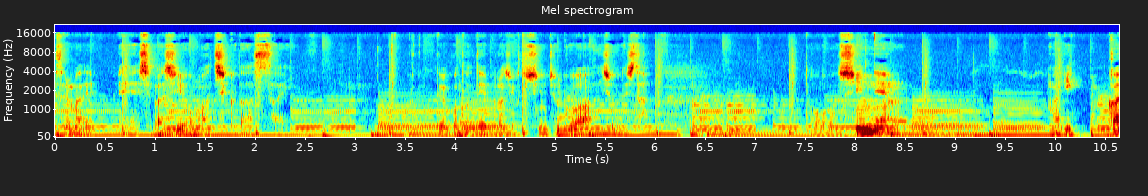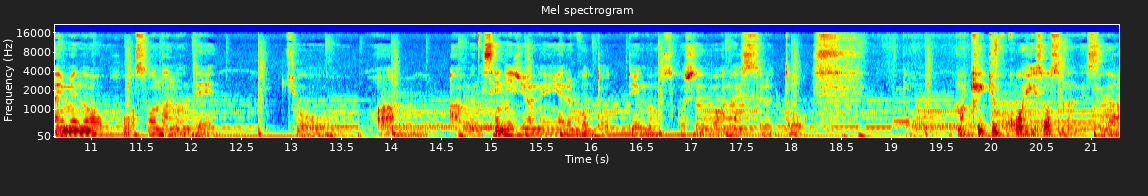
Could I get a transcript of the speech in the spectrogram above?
それまで、えー、しばしお待ちください。ということで、プロジェクト進捗は以上でした。新年、まあ、1回目の放送なので、今日はあ2024年やることっていうのを少しだけお話しすると、まあ、結局コーヒーソースなんですが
